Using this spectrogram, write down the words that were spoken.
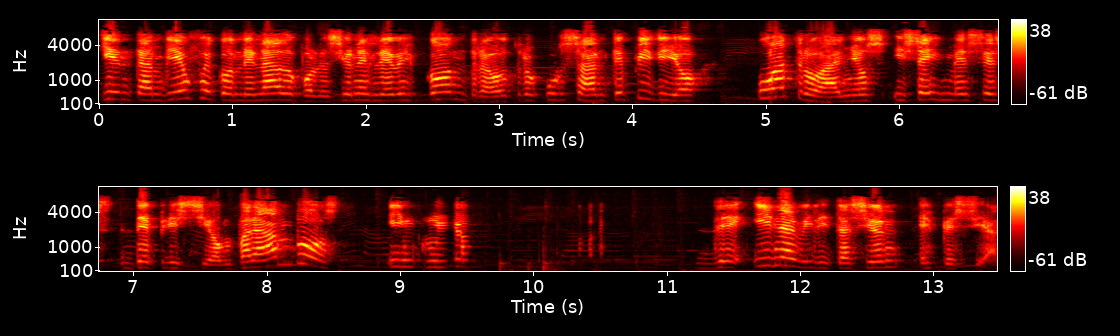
quien también fue condenado por lesiones leves contra otro cursante, pidió cuatro años y seis meses de prisión. Para ambos incluyó de inhabilitación especial.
